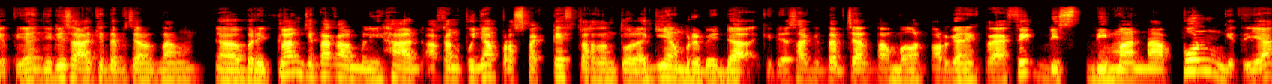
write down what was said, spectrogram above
gitu ya. Jadi saat kita bicara tentang uh, beriklan kita akan melihat akan punya perspektif tertentu lagi yang berbeda gitu ya. Saat kita bicara tentang bangun organic traffic di di mana pun gitu ya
